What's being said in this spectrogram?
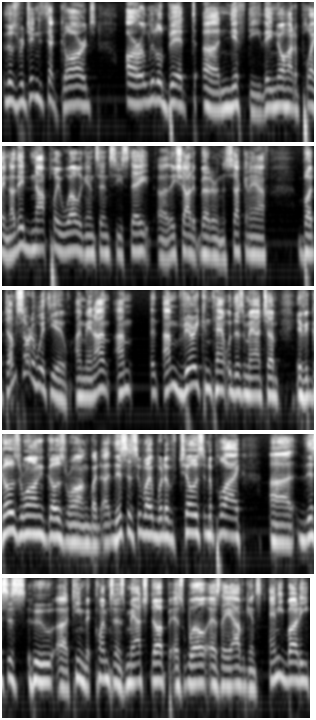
those Virginia Tech guards, are a little bit uh, nifty. They know how to play. Now they did not play well against NC State. Uh, they shot it better in the second half. But I'm sort of with you. I mean, I'm I'm I'm very content with this matchup. If it goes wrong, it goes wrong. But uh, this is who I would have chosen to play. Uh, this is who uh, team that Clemson has matched up as well as they have against anybody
